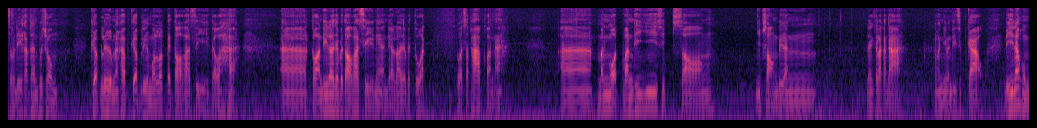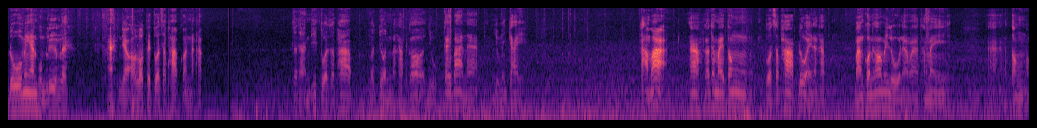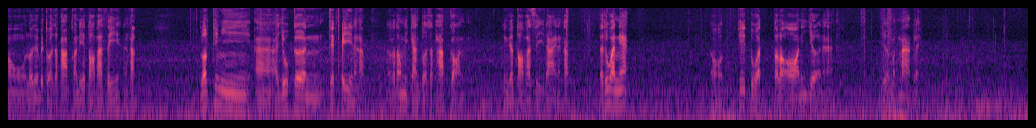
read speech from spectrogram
สวัสดีครับท่านผู้ชมเกือบลืมนะครับ เกือบลืมเอารถไปต่อภาษี แต่ว่าก่อนที่เราจะไปต่อภาษีเนี่ยเดี๋ยวเราจะไปตรวจตรวจสภาพก่อนนะมันหมดวันที่ยี่สิบสองยี่สองเดือน เดือนกรกฎาวันนี้วันที่สิบเก้าดีนะผมดูไม่งั้นผมลืมเลยอะเดี๋ยวเอารถไปตรวจสภาพก่อนนะครับ สถานที่ตรวจสภาพ รถยนต์นะครับ ก็อยู่ใกล้บ้านนะฮะอยู่ไม่ไกล ถามว่าอ้าวแล้วทำไมต้องตรวจสภาพด้วยนะครับ บางคนเขาไม่รู้นะว่าทำไมต้องเอารถยนต์ไปตรวจสภาพก่อนที่จะต่อภาษีนะครับ รถที่มีอาอายุเกิน 7 ปีนะครับเราก็ต้องมีการตรวจสภาพก่อน ถึงจะต่อภาษีได้นะครับ แต่ทุกวันนี้ที่ตรวจตลออนี่เยอะนะฮะ เยอะมาก ๆเลย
